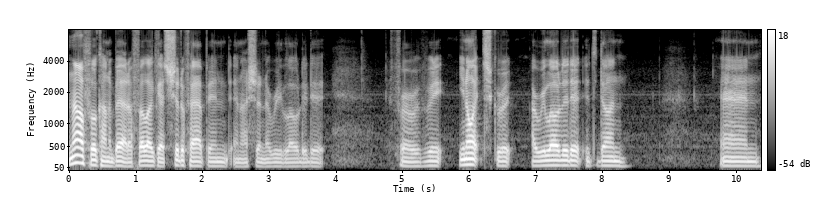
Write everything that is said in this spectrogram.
now I feel kind of bad. I felt like that should have happened, and I shouldn't have reloaded it. For a. You know what? Screw it. I reloaded it. It's done. And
